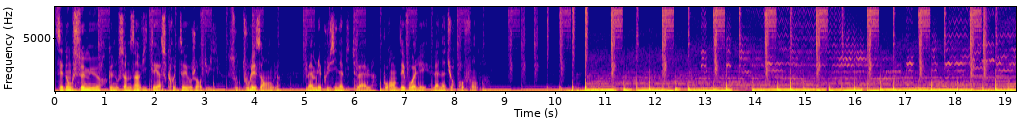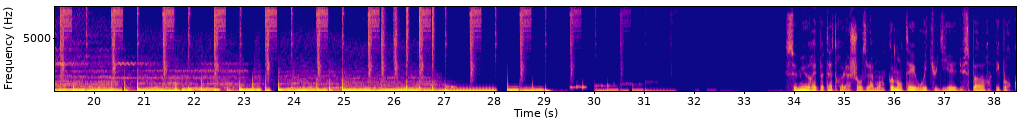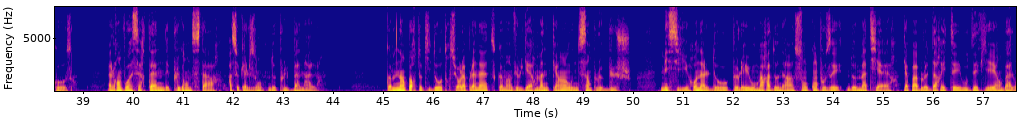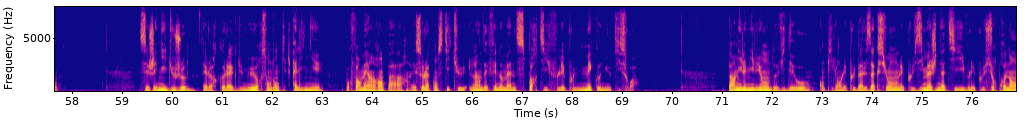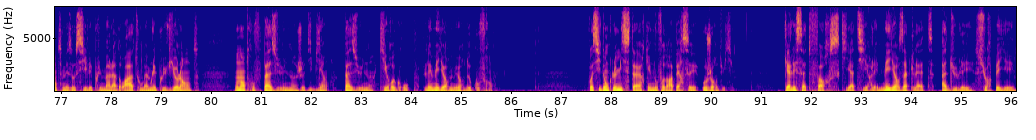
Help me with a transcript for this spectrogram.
C'est donc ce mur que nous sommes invités à scruter aujourd'hui, sous tous les angles, même les plus inhabituels, pour en dévoiler la nature profonde. Ce mur est peut-être la chose la moins commentée ou étudiée du sport et pour cause. Elle renvoie certaines des plus grandes stars à ce qu'elles ont de plus banal. Comme n'importe qui d'autre sur la planète, comme un vulgaire mannequin ou une simple bûche, Messi, Ronaldo, Pelé ou Maradona sont composés de matière capable d'arrêter ou dévier un ballon. Ces génies du jeu et leurs collègues du mur sont donc alignés pour former un rempart, et cela constitue l'un des phénomènes sportifs les plus méconnus qui soient. Parmi les millions de vidéos compilant les plus belles actions, les plus imaginatives, les plus surprenantes, mais aussi les plus maladroites ou même les plus violentes, on n'en trouve pas une, je dis bien pas une, qui regroupe les meilleurs murs de coups francs. Voici donc le mystère qu'il nous faudra percer aujourd'hui. Quelle est cette force qui attire les meilleurs athlètes, adulés, surpayés,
